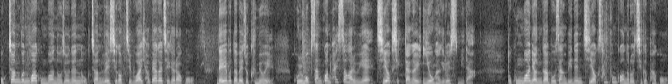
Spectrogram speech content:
옥천군과 공무원 노조는 옥천 외식업지부와 협약을 체결하고 내일부터 매주 금요일 골목 상권 활성화를 위해 지역 식당을 이용하기로 했습니다. 또 공무원 연가 보상비는 지역 상품권으로 지급하고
